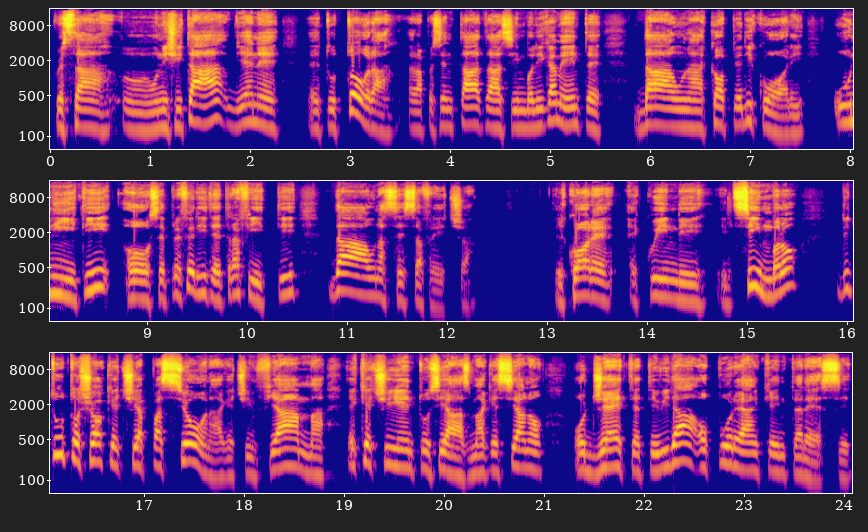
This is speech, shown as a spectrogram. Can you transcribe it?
Questa uh, unicità viene eh, tuttora rappresentata simbolicamente da una coppia di cuori uniti o, se preferite, trafitti da una stessa freccia. Il cuore è quindi il simbolo di tutto ciò che ci appassiona, che ci infiamma e che ci entusiasma, che siano oggetti, attività oppure anche interessi,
